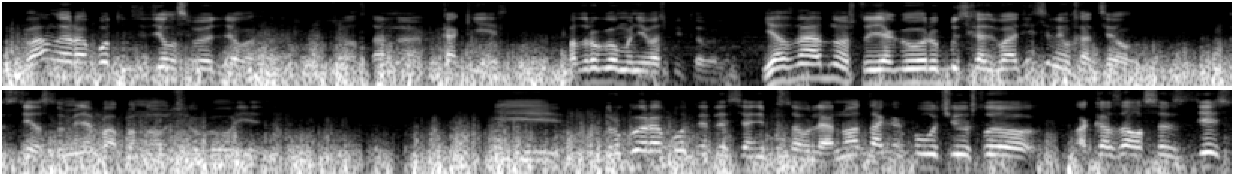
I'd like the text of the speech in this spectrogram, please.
Главное работать и делать свое дело хорошо. Все остальное как есть. По-другому не воспитывали. Я знаю одно, что я говорю, быть хоть водителем хотел. С детства меня папа научил был ездить. И другой работы я для себя не представляю. Ну а так как получилось, что оказался здесь,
